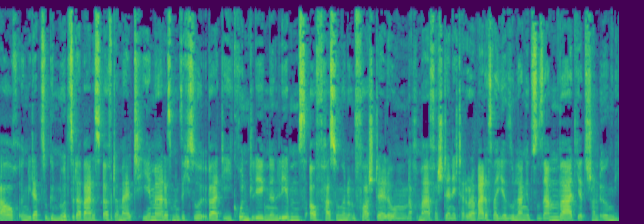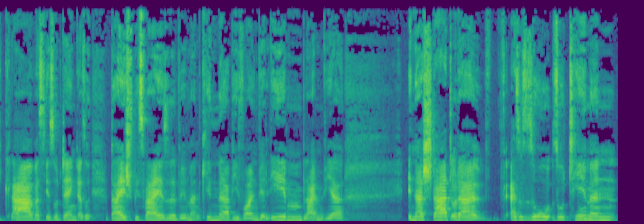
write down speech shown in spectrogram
auch irgendwie dazu genutzt oder war das öfter mal Thema, dass man sich so über die grundlegenden Lebensauffassungen und Vorstellungen nochmal verständigt hat? Oder war das, weil ihr so lange zusammen wart, jetzt schon irgendwie klar, was ihr so denkt? Also beispielsweise will man Kinder, wie wollen wir leben? Bleiben wir in der Stadt oder also so, so Themen,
